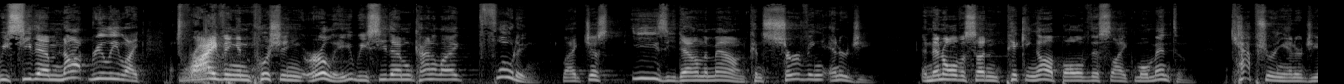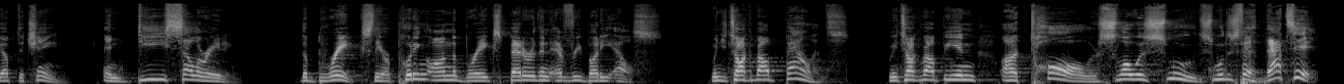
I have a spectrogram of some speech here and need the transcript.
we see them not really like driving and pushing early. We see them kind of like floating, like just easy down the mound, conserving energy. And then all of a sudden picking up all of this like momentum, capturing energy up the chain and decelerating the brakes. They are putting on the brakes better than everybody else. When you talk about balance, when you talk about being uh, tall or slow as smooth, smooth as fast, that's it.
